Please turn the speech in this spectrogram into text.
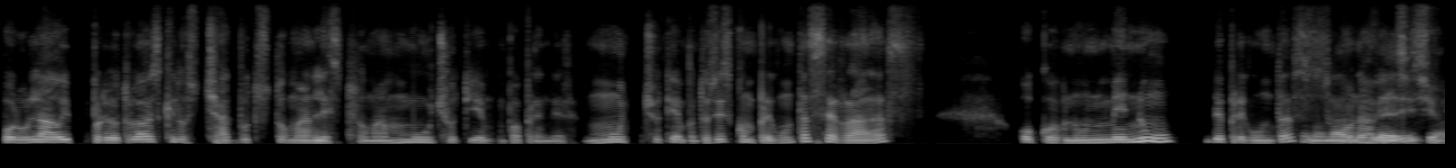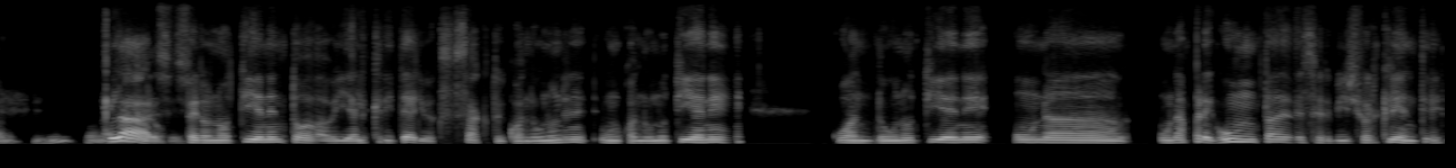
por un lado y por el otro lado es que los chatbots toman, les toma mucho tiempo aprender, mucho tiempo. Entonces, con preguntas cerradas o con un menú de preguntas un con árbol de decisión. Un árbol de claro, decisión. pero no tienen todavía el criterio exacto. Y cuando uno, cuando uno tiene cuando uno tiene una, una pregunta de servicio al cliente,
